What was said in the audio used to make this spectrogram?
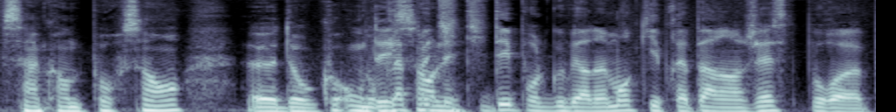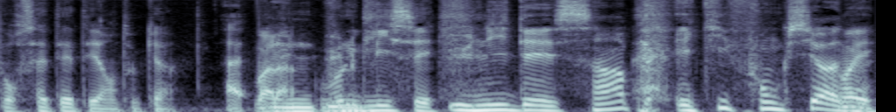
50%. Euh, donc on donc descend petite idée pour le gouvernement qui prépare un geste pour, euh, pour cet été, en tout cas. Ah, voilà, vous le glissez. Une idée simple et qui fonctionne.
